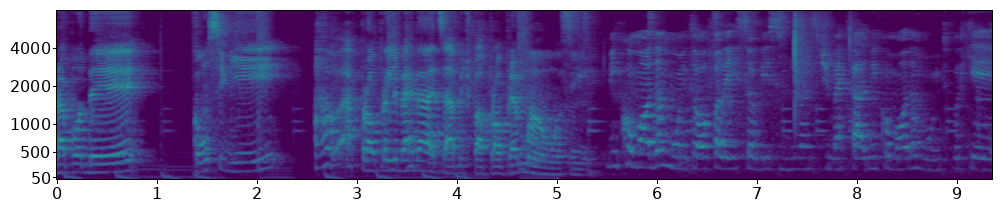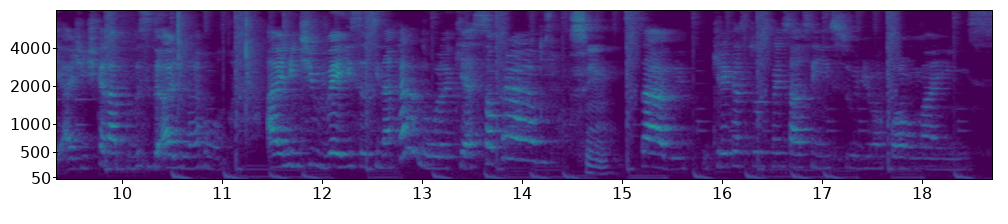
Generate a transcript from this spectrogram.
pra poder conseguir a, a própria liberdade, sabe? Tipo, a própria mão, assim. Me incomoda muito, eu falei sobre isso no lance de mercado, me incomoda muito, porque a gente quer dar publicidade, né, Juan? Aí a gente vê isso assim na cara dura, que é só pra, Sim. sabe? Eu queria que as pessoas pensassem isso de uma forma mais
